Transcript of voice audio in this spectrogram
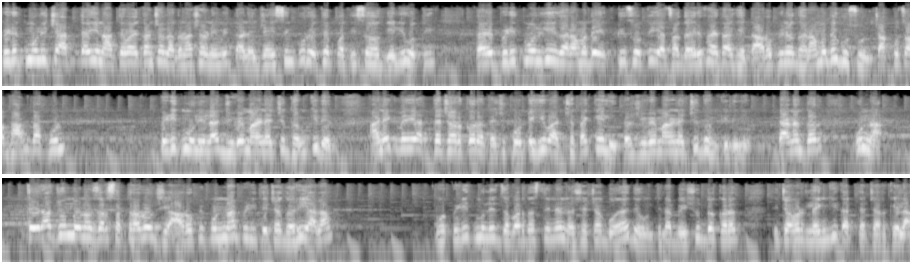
पीडित मुलीची आत्या ही नातेवाईकांच्या लग्नाच्या निमित्ताने जयसिंगपूर येथे पतीसह गेली होती. त्यावेळी पीडित मुलगी घरामध्ये एकटीच होती याचा गैरफायदा घेत आरोपीनं घरामध्ये घुसून चाकूचा धाक दाखवून पीडित मुलीला जिवे मारण्याची धमकी देत अनेक वेळी अत्याचार करत त्याची कोठेही वाच्यता केली तर जिवे मारण्याची धमकी दिली. त्यानंतर पुन्हा तेरा जून दोन हजार सतरा रोजी आरोपी पुन्हा पीडितेच्या घरी आला व पीडित मुली जबरदस्तीने नशेच्या गोळ्या देऊन तिला बेशुद्ध करत तिच्यावर लैंगिक अत्याचार केला.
